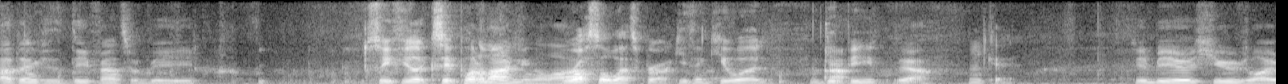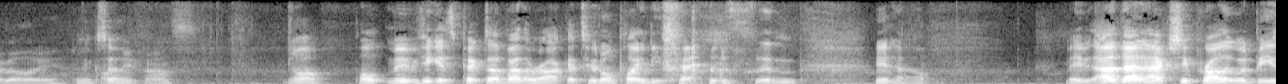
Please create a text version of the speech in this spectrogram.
I think his defense would be So if you like say put him on a lot. Russell Westbrook, you think he would get Uh, beat? Yeah, Okay. he'd be a huge liability I think so. defense. Well, well, maybe if he gets picked up by the Rockets who don't play defense, then you know, maybe uh, that actually probably would be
